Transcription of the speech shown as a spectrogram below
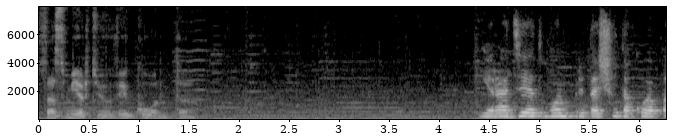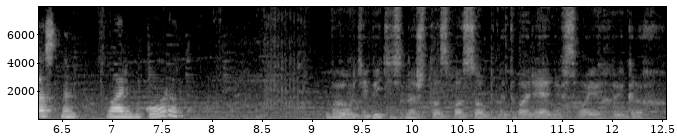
со смертью Виконта. И ради этого он притащил такую опасную тварь в город? Вы удивитесь, на что способны дворяне в своих играх.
